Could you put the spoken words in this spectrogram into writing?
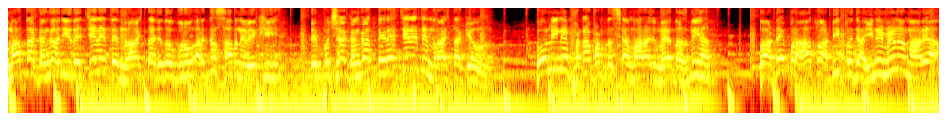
ਮਾਤਾ ਗੰਗਾ ਜੀ ਦੇ ਚਿਹਰੇ ਤੇ ਨਿਰਾਸ਼ਤਾ ਜਦੋਂ ਗੁਰੂ ਅਰਜਨ ਸਾਹਿਬ ਨੇ ਵੇਖੀ ਤੇ ਪੁੱਛਿਆ ਗੰਗਾ ਤੇਰੇ ਚਿਹਰੇ ਤੇ ਨਿਰਾਸ਼ਤਾ ਕਿਉਂ? ਬੋਲੀ ਨੇ ਫਟਾਫਟ ਦੱਸਿਆ ਮਹਾਰਾਜ ਮੈਂ ਦੱਸਦੀ ਹਾਂ ਤੁਹਾਡੇ ਭਰਾ ਤੁਹਾਡੀ ਭਰਜਾਈ ਨੇ ਮਿਹਣਾ ਮਾਰਿਆ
